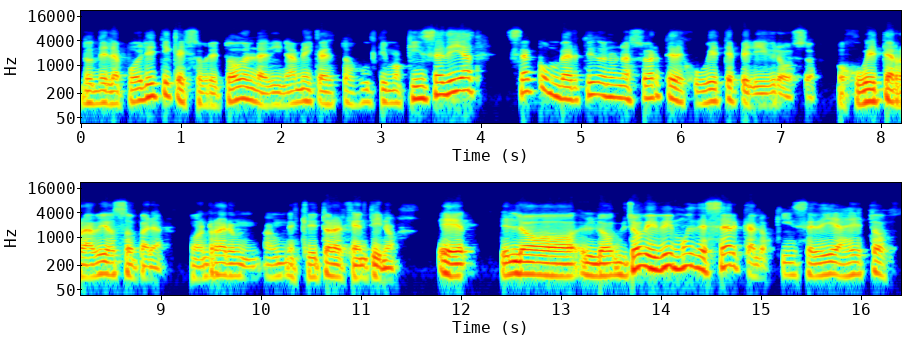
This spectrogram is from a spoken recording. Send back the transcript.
donde la política y sobre todo en la dinámica de estos últimos 15 días se ha convertido en una suerte de juguete peligroso o juguete rabioso para honrar a un escritor argentino. Eh, yo viví muy de cerca los 15 días estos,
